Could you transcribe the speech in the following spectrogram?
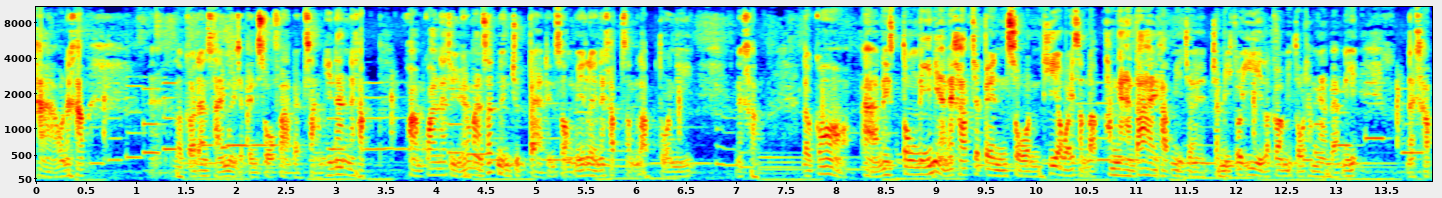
ขาวนะครับ แล้วก็ด้านซ้ายมือจะเป็นโซฟาแบบ 3 ที่นั่งนะครับ ความกว้างน่าจะอยู่ที่ประมาณสัก 1.8 ถึง 2 เมตรเลยนะครับสำหรับตัวนี้นะครับ แล้วก็ในตรงนี้เนี่ยนะครับจะเป็นโซนที่เอาไว้สำหรับทำงานได้ครับ มีจะจะมีเก้าอี้แล้วก็มีโต๊ะทำงานแบบนี้นะครับ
